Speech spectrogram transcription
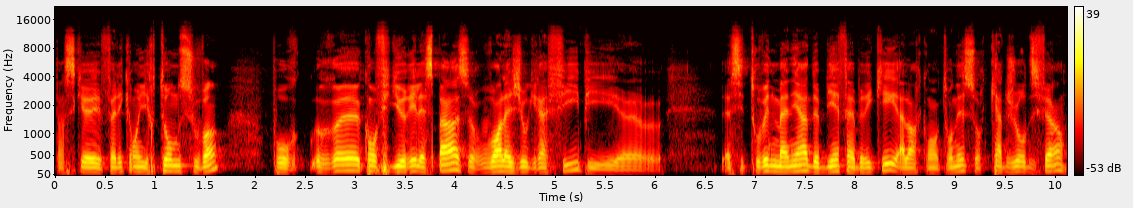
parce qu'il fallait qu'on y retourne souvent pour reconfigurer l'espace, revoir la géographie, puis euh, essayer de trouver une manière de bien fabriquer alors qu'on tournait sur quatre jours différents.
